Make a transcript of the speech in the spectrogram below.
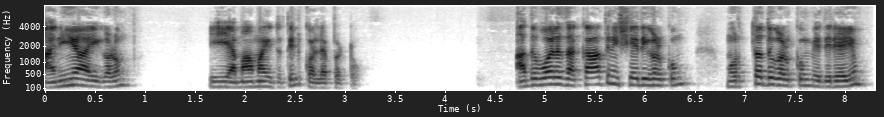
അനുയായികളും ഈ യമാമ യുദ്ധത്തിൽ കൊല്ലപ്പെട്ടു. അതുപോലെ സക്കാത്ത് നിഷേധികൾക്കും മുർത്തതുകൾക്കും എതിരെയും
